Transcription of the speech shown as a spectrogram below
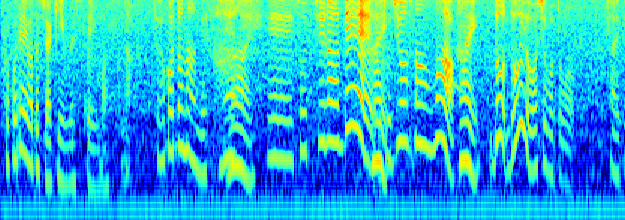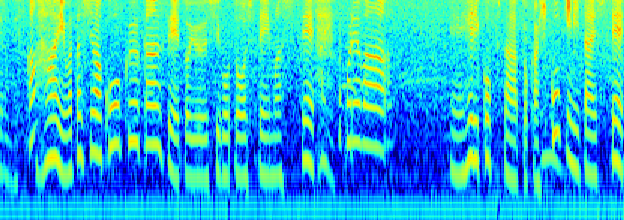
そこで私は勤務しています。そういうことなんですね。はい、えー、そちらで、藤尾さんは、はい、どどういうお仕事をされてるんですか？はい、私は航空管制という仕事をしていまして、はい、これはえーヘリコプターとか飛行機に対して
